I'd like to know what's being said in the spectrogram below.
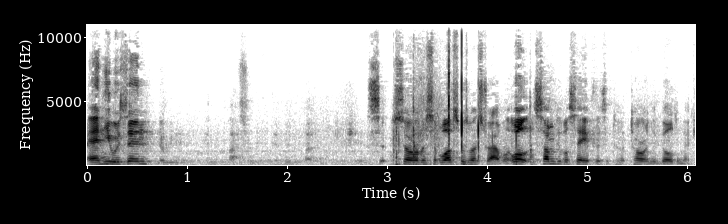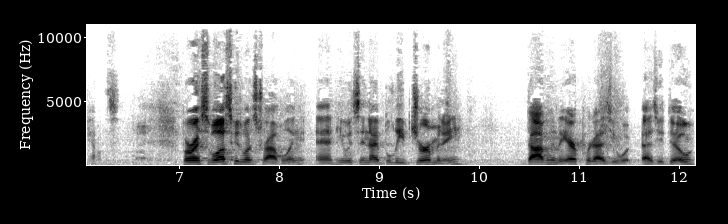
and he was in. No, we didn't. In the classroom, in the classroom. So, so Rabbi Soloveitchik was once traveling. Well, some people say if there's a Torah in the building that counts. But Rabbi Soloveitchik was once traveling, and he was in, I believe, Germany, diving in the airport as you as you do.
